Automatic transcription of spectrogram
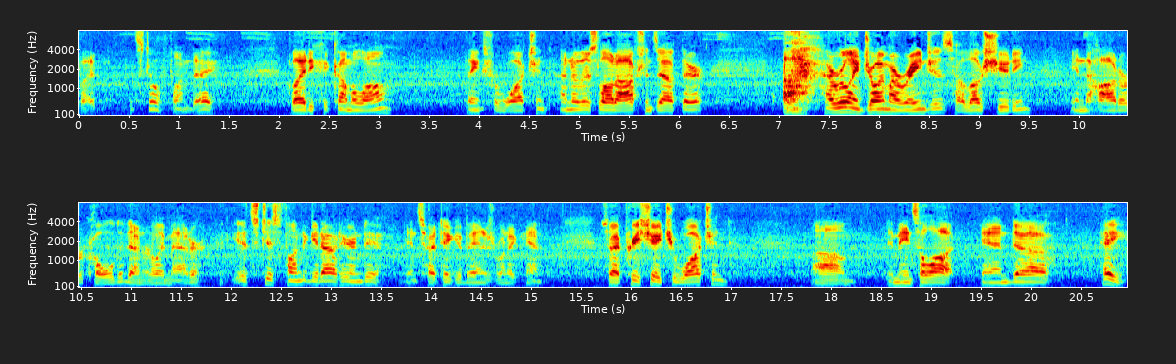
but it's still a fun day. Glad you could come along. Thanks for watching. I know there's a lot of options out there. Uh, I really enjoy my ranges. I love shooting in the hot or cold. It doesn't really matter. It's just fun to get out here and do, and so I take advantage when I can. So I appreciate you watching. Um, it means a lot. And uh, hey,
